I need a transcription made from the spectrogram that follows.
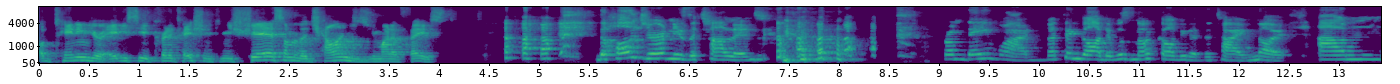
obtaining your ADC accreditation, can you share some of the challenges you might have faced? the whole journey is a challenge from day one. But thank God there was not COVID at the time. No, um,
